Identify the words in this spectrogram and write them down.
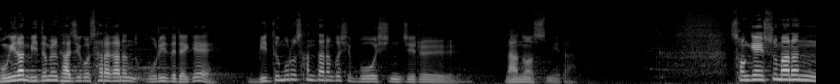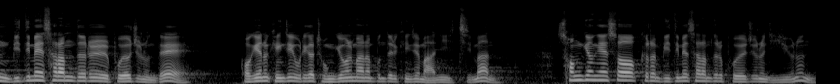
동일한 믿음을 가지고 살아가는 우리들에게 믿음으로 산다는 것이 무엇인지를 나누었습니다. 성경에 수많은 믿음의 사람들을 보여주는데 거기에는 굉장히 우리가 존경할 만한 분들이 굉장히 많이 있지만 성경에서 그런 믿음의 사람들을 보여주는 이유는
